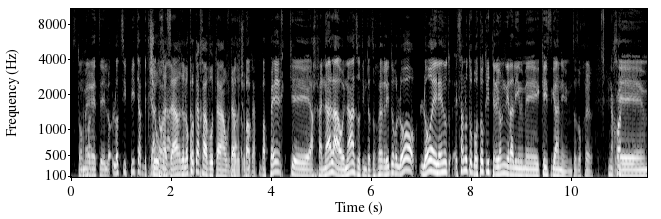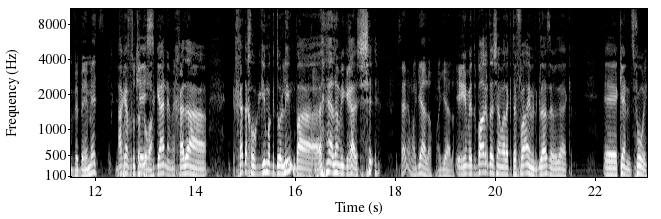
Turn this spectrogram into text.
זאת אומרת, לא, לא ציפית בתחילת כשהוא העונה. חזר, לא כל כך אהבו את העובדה הזאת שהוא חזר. בפרק אה, הכנה לעונה הזאת, אם אתה זוכר, לידור, לא, לא העלינו, שמנו אותו באותו קריטריון נראה לי עם אה, קייס גאנם, אם אתה זוכר. נכון. ובאמת, אגב. קייס גאנם, אחד ה- אחד החוגגים הגדולים ב- על המגרש. בסדר, מגיע לו, מגיע לו. הרים את ברדה שם על הכתפיים, את גלאזר, וזה היה כיף. כן, ספורי.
